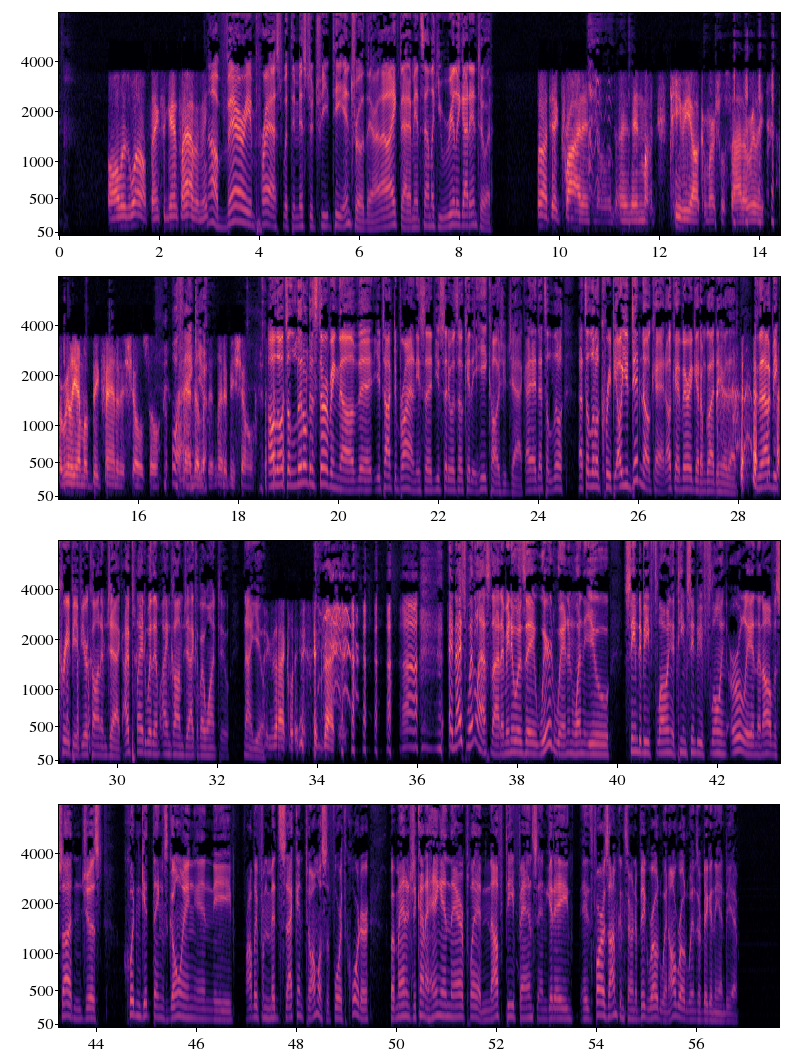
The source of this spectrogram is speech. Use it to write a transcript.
All is well. Thanks again for having me. Oh, very impressed with the Mr. T intro there. I like that. I mean, it sounded like you really got into it. Well, I take pride in, you know, in, my TV or uh, commercial side. I really, I really am a big fan of the show, so well, I had to let it, let it, be shown. Although it's a little disturbing, though, that you talked to Brian and he said you said it was okay that he calls you Jack. I, that's a little, that's a little creepy. Oh, you didn't okay it. Okay, very good. I'm glad to hear that. that would be creepy if you're calling him Jack. I played with him. I can call him Jack if I want to. Not you. Exactly. Exactly. a nice win last night. I mean, it was a weird win and one that you seemed to be flowing. The team seemed to be flowing early, and then all of a sudden just couldn't get things going in the probably from mid second to almost the fourth quarter. But managed to kind of hang in there, play enough defense, and get a, as far as I'm concerned, a big road win. All road wins are big in the NBA.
